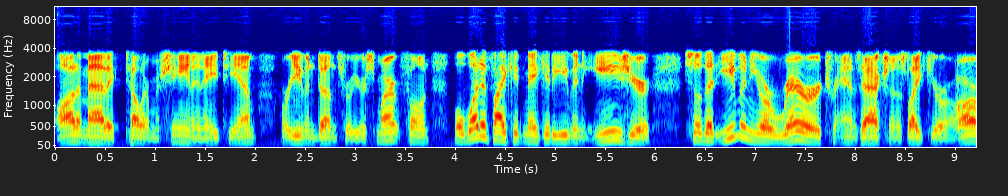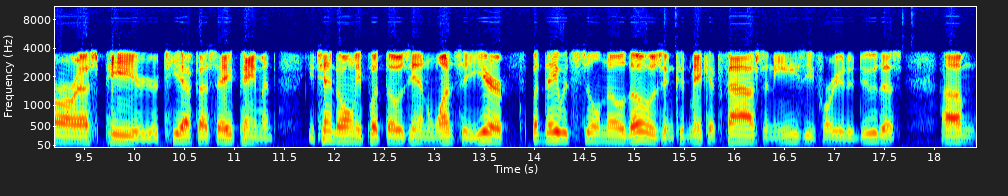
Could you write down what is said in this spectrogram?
automatic teller machine, an ATM, or even done through your smartphone. Well, what if I could make it even easier so that even your rarer transactions, like your RRSP or your TFSA payment, you tend to only put those in once a year, but they would still know those and could make it fast and easy for you to do this. Um,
